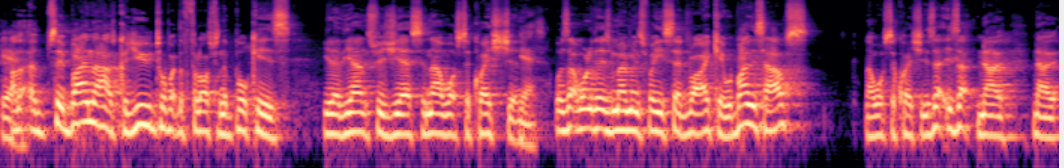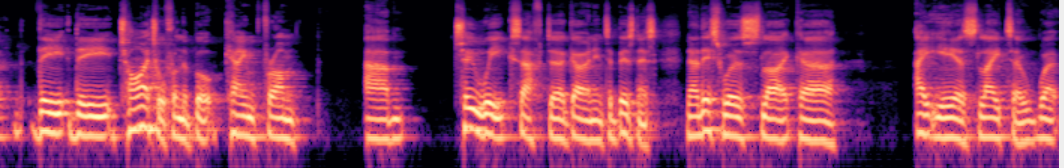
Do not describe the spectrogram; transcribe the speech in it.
Yeah. And, and so buying the house, because you talk about the philosophy in the book is, you know, the answer is yes, and now what's the question? Yes. Was that one of those moments where you said, right, okay, we're buying this house. Now what's the question? Is that is that No, no. The the title from the book came from um, two weeks after going into business. Now this was like uh, eight years later when,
